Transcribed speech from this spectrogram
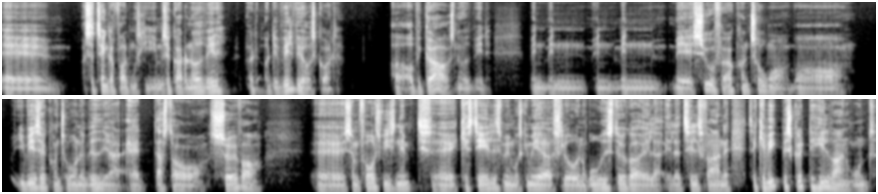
Øh, og så tænker folk måske, jamen så gør der noget ved det. Og, og det vil vi også godt. Og, og vi gør også noget ved det. Men, men, men, men med 47 kontorer, hvor i visse af kontorerne ved jeg, at der står server, øh, som forholdsvis nemt øh, kan stjæles med måske mere at slå en rude i stykker eller, eller tilsvarende, så kan vi ikke beskytte det hele vejen rundt.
